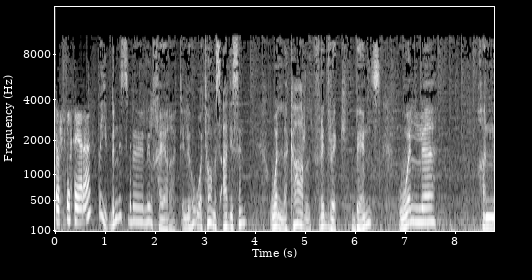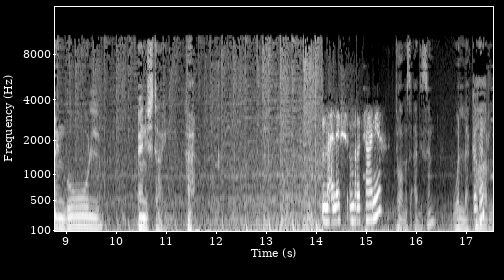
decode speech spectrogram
طب في خيارات؟ طيب بالنسبة للخيارات اللي هو توماس أديسون ولا كارل فريدريك بينز ولا خلنا نقول أينشتاين. ها. معلش مرة ثانية. توماس أديسون ولا كارل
